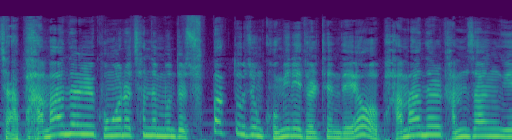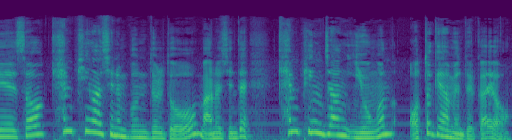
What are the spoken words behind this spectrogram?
자, 밤하늘 공원을 찾는 분들 숙박도 좀 고민이 될 텐데요. 밤하늘 감상 위해서 캠핑하시는 분들도 많으신데 캠핑장 이용은 어떻게 하면 될까요?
